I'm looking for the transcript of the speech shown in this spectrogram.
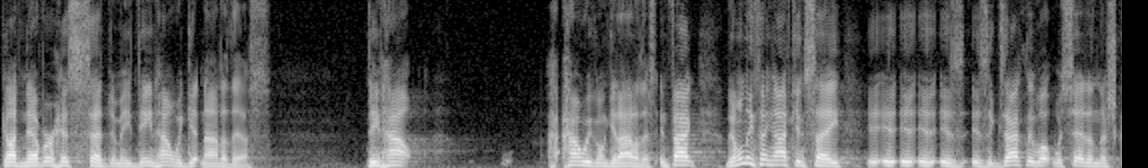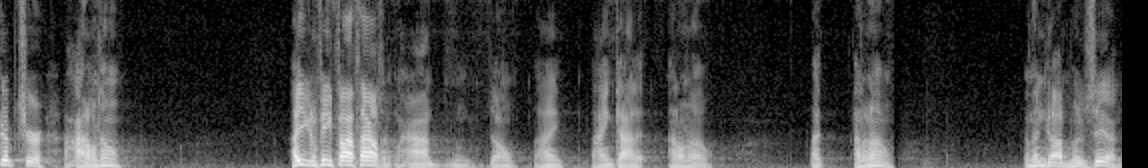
God never has said to me, Dean, how are we getting out of this? Dean, how, how are we going to get out of this? In fact, the only thing I can say is, is, is exactly what was said in the scripture. I don't know. How you going to feed 5,000? I don't. I, I ain't got it. I don't know. I, I don't know. And then God moves in.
